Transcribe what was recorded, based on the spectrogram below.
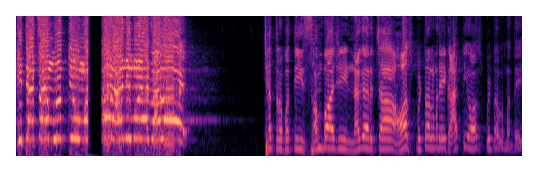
की त्याचा मृत्यू मारहाणीमुळे झालाय. छत्रपती संभाजी नगरच्या हॉस्पिटलमध्ये घाटी हॉस्पिटलमध्ये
